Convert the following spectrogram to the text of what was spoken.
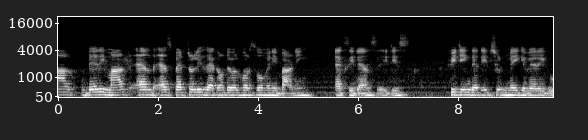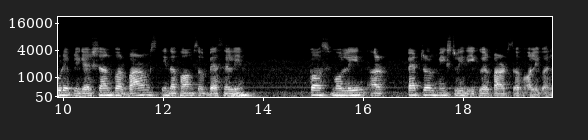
আর very smart and as petrol is accountable for so many burning accidents. It is fitting that it should make a very good application for burns in the forms of Vaseline cosmoline, আর petrol mixed with equal parts of olive oil.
